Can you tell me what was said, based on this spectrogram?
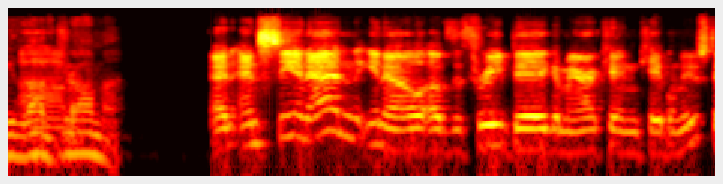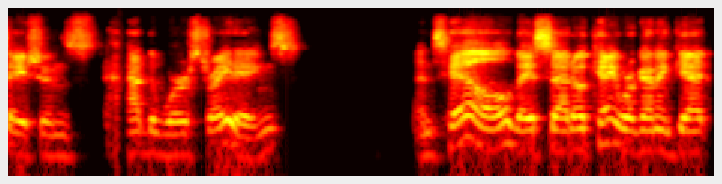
We love Um, drama. And and CNN, you know, of the three big American cable news stations, had the worst ratings until they said, okay, we're going to get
